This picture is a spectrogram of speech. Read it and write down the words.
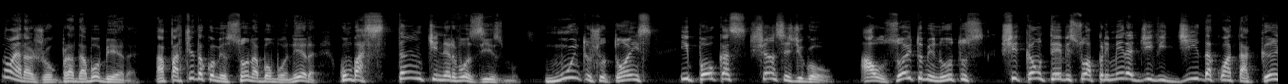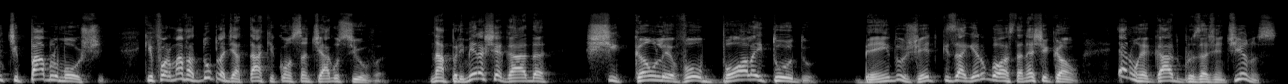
Não era jogo para dar bobeira. A partida começou na bomboneira com bastante nervosismo, muitos chutões e poucas chances de gol. Aos oito minutos, Chicão teve sua primeira dividida com o atacante Pablo Mouchi, que formava dupla de ataque com Santiago Silva. Na primeira chegada, Chicão levou bola e tudo. Bem do jeito que zagueiro gosta, né, Chicão? Era um recado para os argentinos?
